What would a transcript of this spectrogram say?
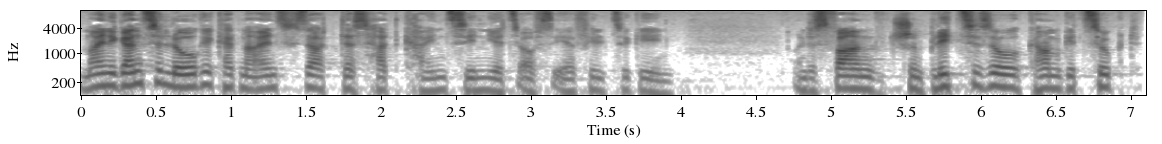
Meine ganze Logik hat mir eins gesagt, das hat keinen Sinn, jetzt aufs Airfield zu gehen. Und es waren schon Blitze so, kam gezuckt.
